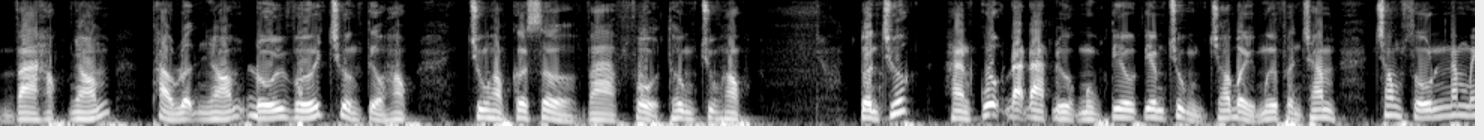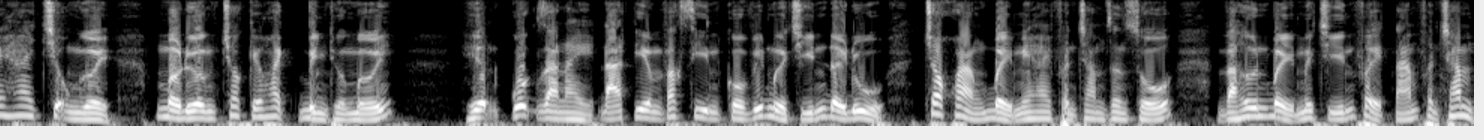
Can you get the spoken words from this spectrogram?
và học nhóm, thảo luận nhóm đối với trường tiểu học, trung học cơ sở và phổ thông trung học. Tuần trước, Hàn Quốc đã đạt được mục tiêu tiêm chủng cho 70% trong số 52 triệu người, mở đường cho kế hoạch bình thường mới – Hiện quốc gia này đã tiêm vaccine COVID-19 đầy đủ cho khoảng 72% dân số và hơn 79,8%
